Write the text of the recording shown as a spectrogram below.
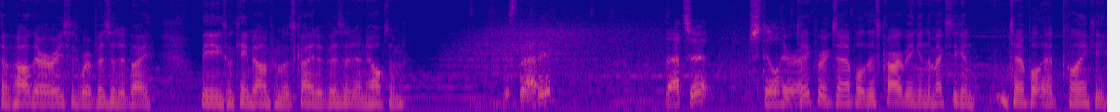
of how their races were visited by beings who came down from the sky to visit and help them. Is that it? That's it. Still here. Take, for example, this carving in the Mexican temple at Palenque.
